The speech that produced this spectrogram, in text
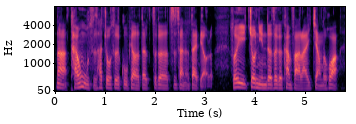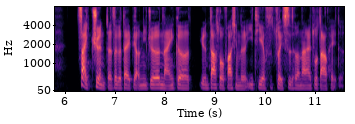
那台湾五十它就是股票的这个资产的代表了。所以就您的这个看法来讲的话。债券的这个代表，你觉得哪一个元大所发行的 ETF 是最适合拿来做搭配的？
